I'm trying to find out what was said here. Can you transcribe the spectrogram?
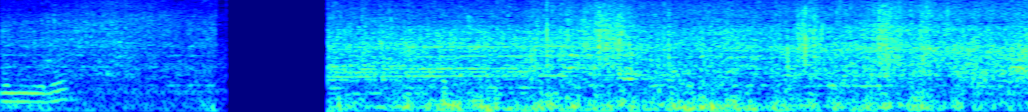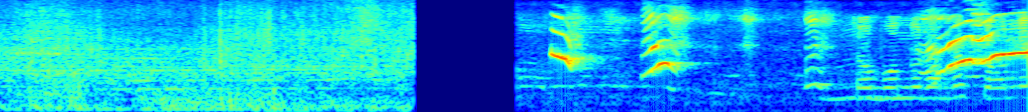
বন্ধুরা। তো বন্ধুরা চলে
